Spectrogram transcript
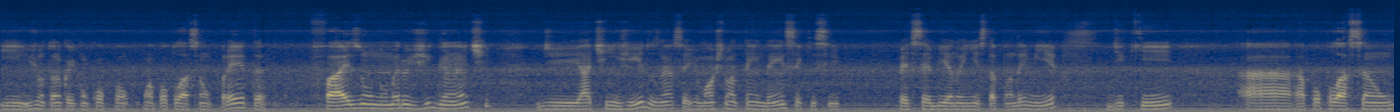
e juntando com, a população preta faz um número gigante de atingidos, né? ou seja, mostra uma tendência que se percebia no início da pandemia de que a, a população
